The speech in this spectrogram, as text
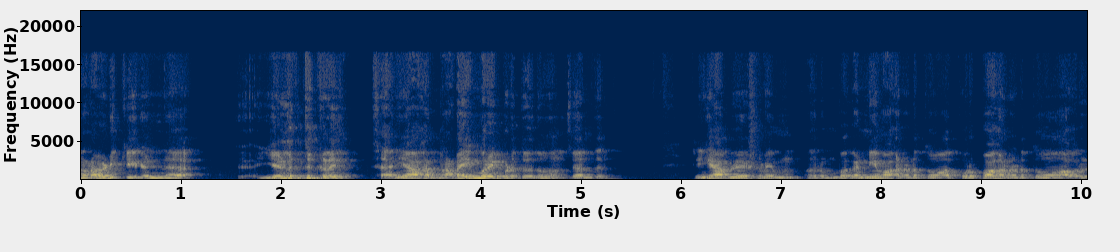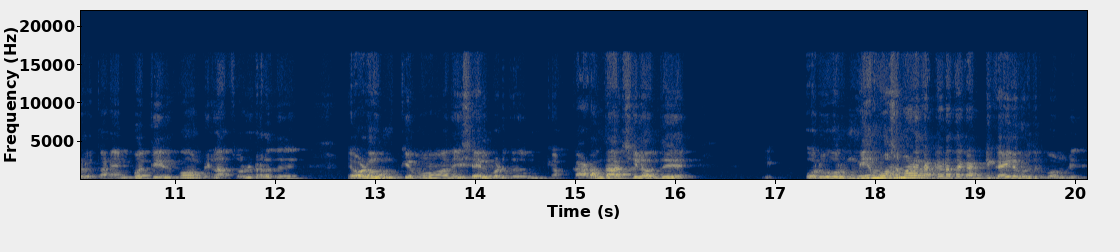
நடவடிக்கைகள்ல எழுத்துக்களை சரியாக நடைமுறைப்படுத்துவதும் சேர்ந்து இருக்கு ரீஹாபிலேஷனை ரொம்ப கண்ணியமாக நடத்துவோம் அது பொறுப்பாக நடத்துவோம் அவர்களுக்கான எம்பத்தி இருக்கும் அப்படின்லாம் சொல்றது எவ்வளவு முக்கியமோ அதை செயல்படுத்துவது முக்கியம். கடந்த ஆட்சியில வந்து ஒரு ஒரு மிக மோசமான கட்டடத்தை கட்டி கையில கொடுத்துட்டு போக முடியுது.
